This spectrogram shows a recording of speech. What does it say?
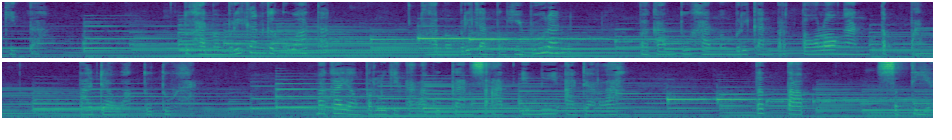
kita. Tuhan memberikan kekuatan, memberikan penghiburan, bahkan Tuhan memberikan pertolongan tepat pada waktu Tuhan. Maka yang perlu kita lakukan saat ini adalah tetap setia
